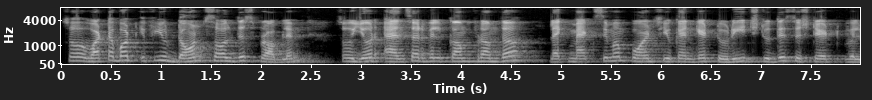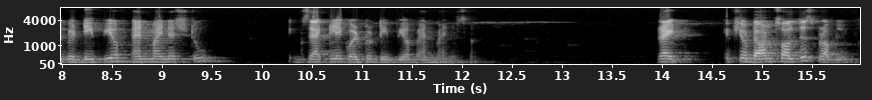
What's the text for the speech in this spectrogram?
So what about if you don't solve this problem? So your answer will come from the like maximum points you can get to reach to this state will be dp of n minus 2 exactly equal to dp of n minus 1 right. If you don't solve this problem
